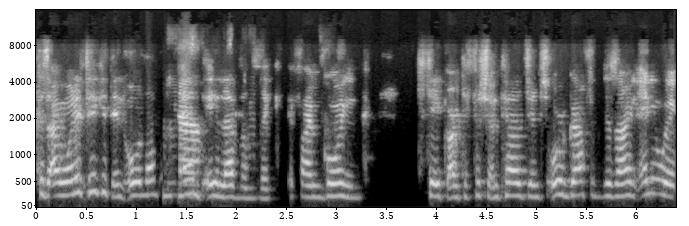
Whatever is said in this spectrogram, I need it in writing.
because I want to take it in O level Yeah. and A levels. Like if I'm going to take artificial intelligence or graphic design anyway.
